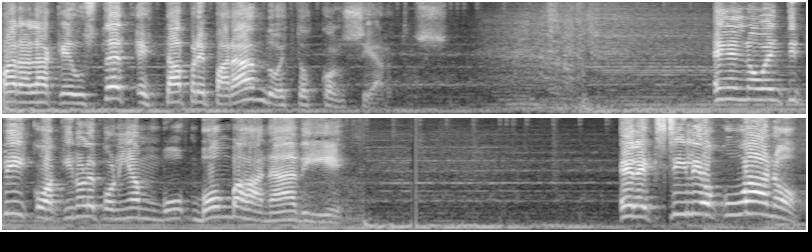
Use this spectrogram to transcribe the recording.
para la que usted está preparando estos conciertos. En el noventa y pico aquí no le ponían bombas a nadie. El exilio cubano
